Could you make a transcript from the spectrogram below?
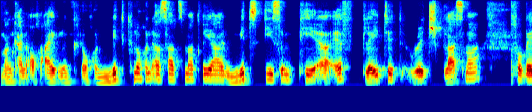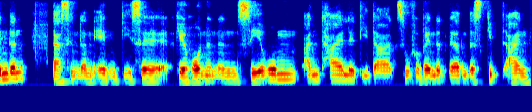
Man kann auch eigenen Knochen mit Knochenersatzmaterial, mit diesem PRF, Plated Rich Plasma, verwenden. Das sind dann eben diese geronnenen Serumanteile, die dazu verwendet werden. Das gibt ein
